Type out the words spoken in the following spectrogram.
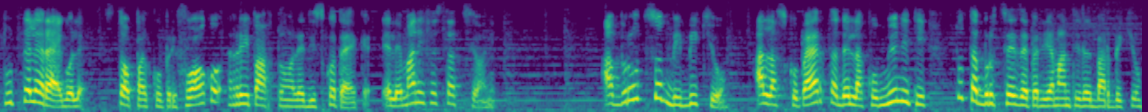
tutte le regole, stop al coprifuoco, ripartono le discoteche e le manifestazioni. Abruzzo BBQ, alla scoperta della community tutta abruzzese per gli amanti del barbecue.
